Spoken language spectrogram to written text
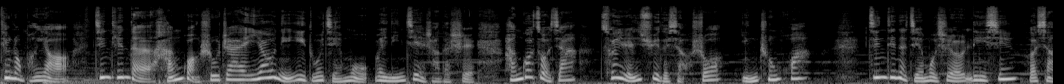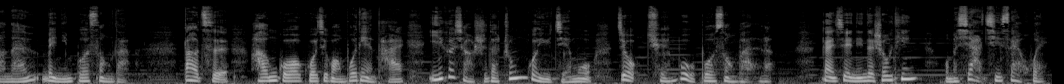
听众朋友，今天的韩广书斋邀您一读节目，为您介绍的是韩国作家崔仁旭的小说《迎春花》。今天的节目是由立新和小南为您播送的。到此，韩国国际广播电台一个小时的中国语节目就全部播送完了。感谢您的收听，我们下期再会。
